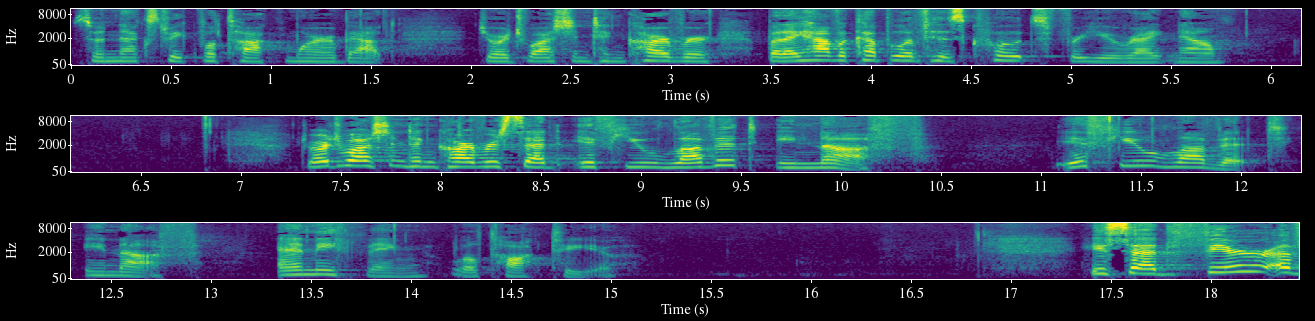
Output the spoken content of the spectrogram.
So, next week we'll talk more about George Washington Carver, but I have a couple of his quotes for you right now. George Washington Carver said, If you love it enough, if you love it enough, anything will talk to you. He said, Fear of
